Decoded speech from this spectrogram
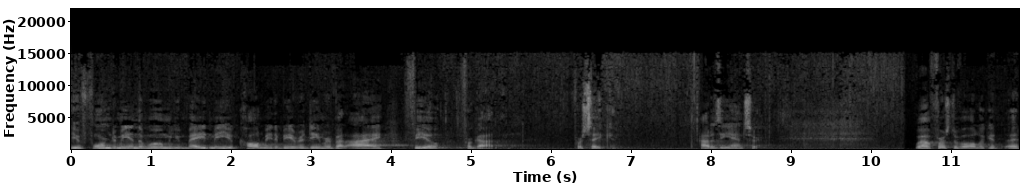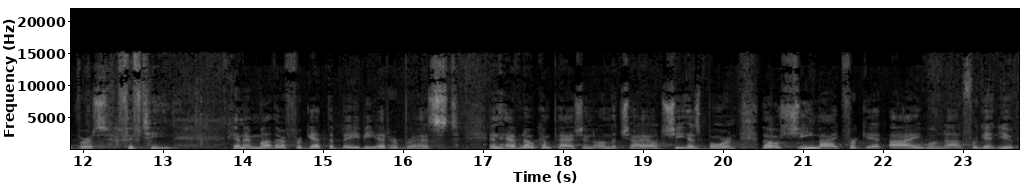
You formed me in the womb, you made me, you called me to be a redeemer, but I feel forgotten, forsaken. How does he answer? Well, first of all, look at, at verse 15. Can a mother forget the baby at her breast and have no compassion on the child she has borne? Though she might forget, I will not forget you.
